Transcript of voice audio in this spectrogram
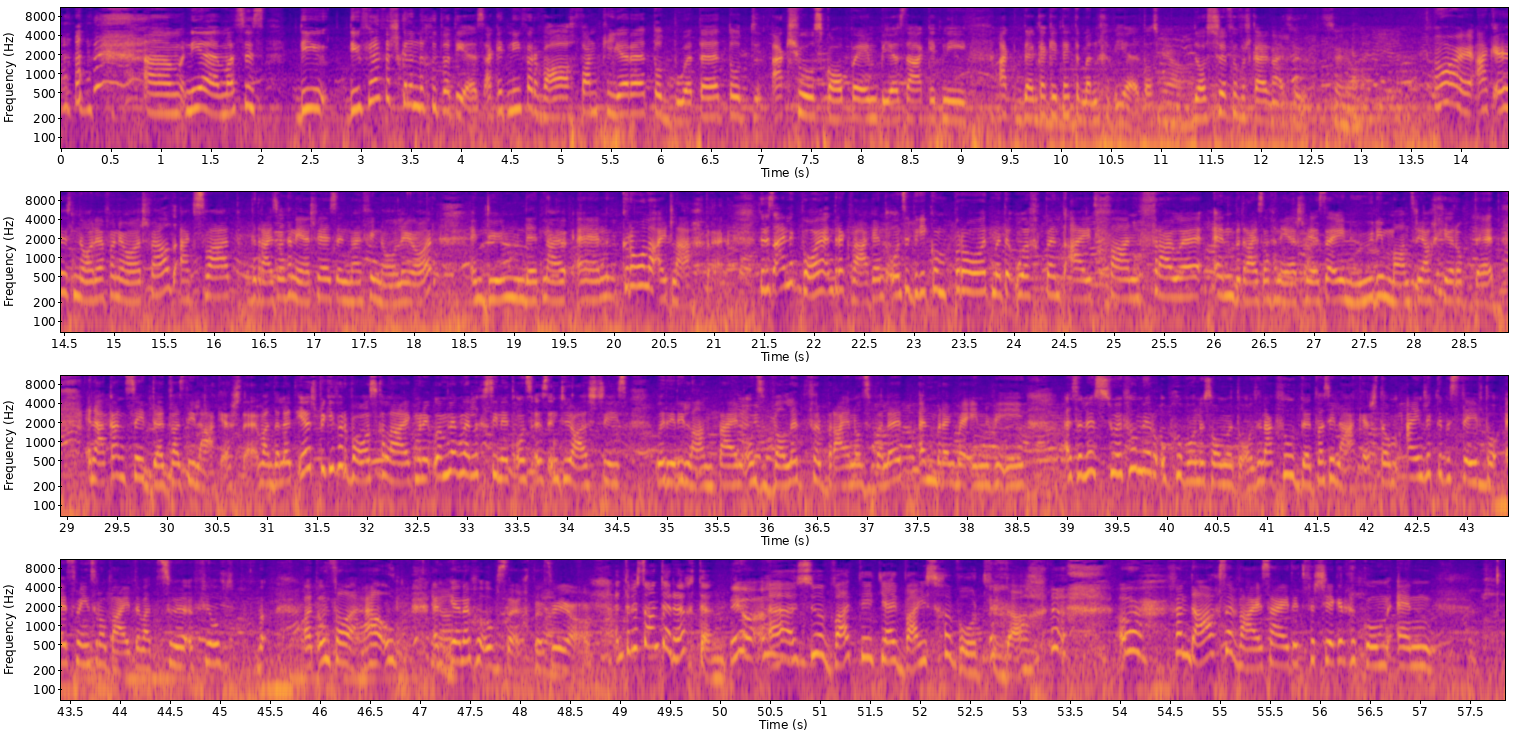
um nee, maar soos die die hoeveel verskillende goed wat hier is. Ek het nie verwag van klere tot bote tot actual skape en beeste. Ek het nie ek dink ek het net te min geweet. Daar's ja. daar's soveel verskeidenheid goed. So ja. Hoi, ek is Nadia van Jaarsveld. Ek swaat bedryfsingenieurswese in my finale jaar en doen dit nou in krale uitlegte. So dis eintlik baie indrukwekkend. Ons het bietjie kom praat met 'n oogpunt uit van vroue in bedryfsingenieurswese en hoe die mans reageer op dit. En ek kan sê dit was die lekkerste want hulle het eers bietjie verbaas gelyk, maar die oomblik wanneer hulle gesien het ons is entoesiasties oor hierdie landpyn, ons wil dit verbrei en ons wil dit inbring by NVE. Is hulle soveel meer opgewonde saam met ons en ek voel dit was die lekkerste om eintlik te besef daar is mense daar buite wat so veel wat ons sal help in ja. enige opsigte. Ja. So ja. Interessante rigting. Ja. Uh so wat het jy wys geword vandag? o, oh, vandag se wysheid het verseker gekom in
